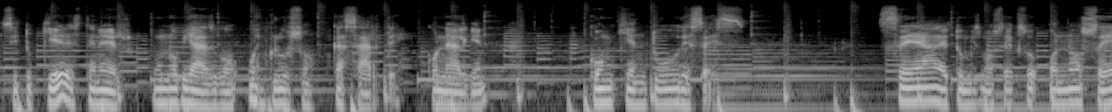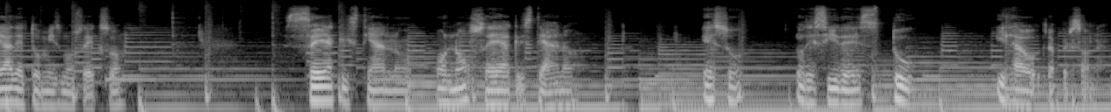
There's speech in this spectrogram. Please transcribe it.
si tú quieres tener un noviazgo o incluso casarte con alguien con quien tú desees, sea de tu mismo sexo o no sea de tu mismo sexo, sea cristiano o no sea cristiano, eso lo decides tú y la otra persona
